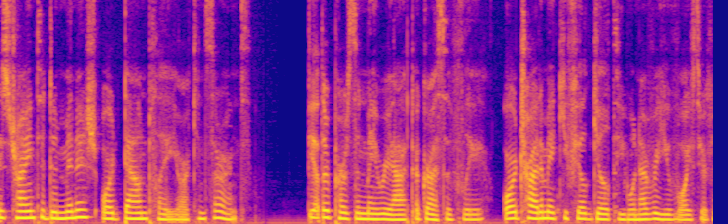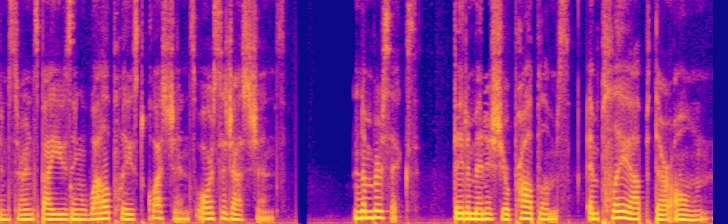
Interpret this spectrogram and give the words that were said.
is trying to diminish or downplay your concerns. The other person may react aggressively or try to make you feel guilty whenever you voice your concerns by using well-placed questions or suggestions. Number six, they diminish your problems and play up their own.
